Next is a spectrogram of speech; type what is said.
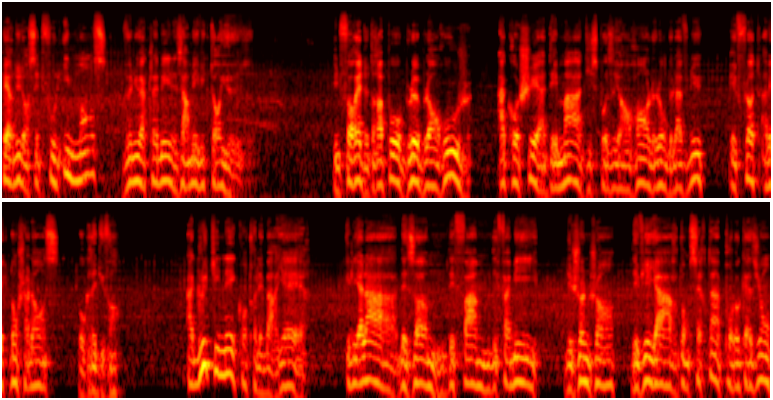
perdu dans cette foule immense venue acclamer les armées victorieuses. Une forêt de drapeaux bleu, blanc, rouge, accrochés à des mâts disposés en rang le long de l'avenue, et flotte avec nonchalance au gré du vent. Agglutinés contre les barrières, il y a là des hommes, des femmes, des familles, des jeunes gens, des vieillards dont certains, pour l'occasion,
